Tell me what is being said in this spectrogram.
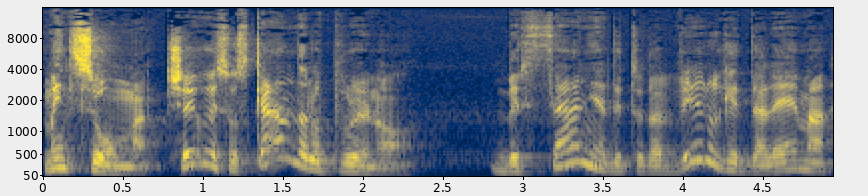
Ma insomma, c'è questo scandalo oppure no? Bersani ha detto davvero che D'Alema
